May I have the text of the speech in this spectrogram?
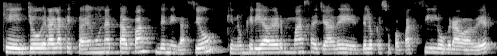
que yo era la que estaba en una etapa de negación, que no quería ver más allá de, de, lo que su papá sí lograba ver.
